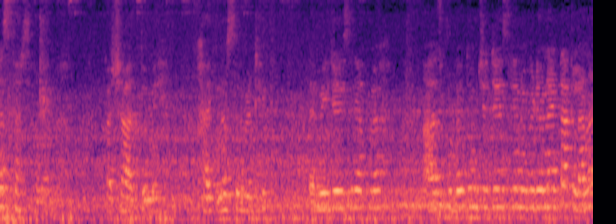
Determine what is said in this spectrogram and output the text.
नमस्कार सर्वांना कशा आहात तुम्ही? आहेत ना सर्व ठीक? तर मी जयश्री आपलं. आज कुठे तुमच्या जयश्रीने व्हिडिओ नाही टाकला ना?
